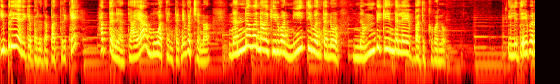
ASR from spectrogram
ಇಬ್ರಿಯರಿಗೆ ಬರೆದ ಪತ್ರಿಕೆ ಹತ್ತನೇ ಅಧ್ಯಾಯ ಮೂವತ್ತೆಂಟನೇ ವಚನ ನನ್ನವನಾಗಿರುವ ನೀತಿವಂತನು ನಂಬಿಕೆಯಿಂದಲೇ ಬದುಕುವನು ಇಲ್ಲಿ ದೇವರ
